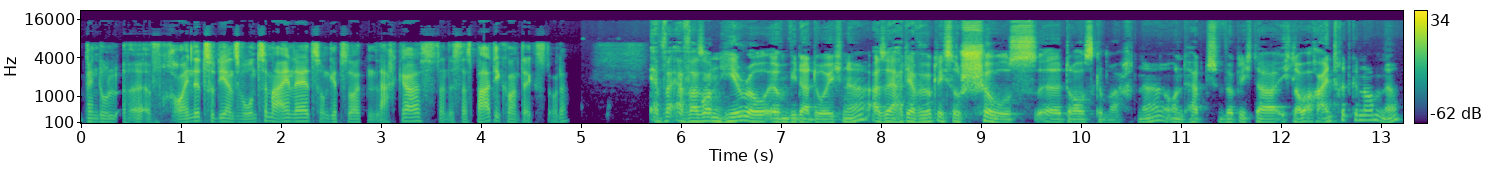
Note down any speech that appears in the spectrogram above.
wenn du äh, Freunde zu dir ins Wohnzimmer einlädst und gibst Leuten Lachgas, dann ist das Party-Kontext, oder? Er war, er war so ein Hero irgendwie dadurch, ne? Also er hat ja wirklich so Shows äh, draus gemacht, ne? Und hat wirklich da, ich glaube, auch Eintritt genommen, ne?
